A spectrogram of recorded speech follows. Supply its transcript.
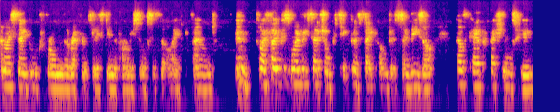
and I snowballed from the reference list in the primary sources that I found. I focused my research on particular stakeholders. So these are healthcare professionals who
